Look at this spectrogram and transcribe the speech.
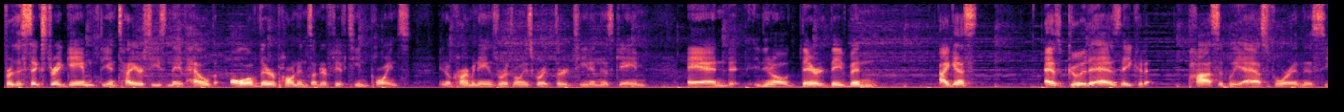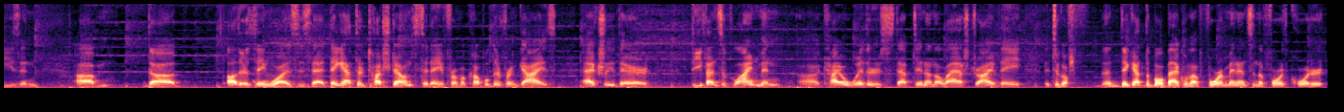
for the sixth straight game, the entire season, they've held all of their opponents under 15 points. You know, Carman Ainsworth only scored 13 in this game, and you know they're they've been, I guess, as good as they could possibly ask for in this season. Um, the other thing was is that they got their touchdowns today from a couple different guys. Actually, their defensive lineman uh, Kyle Withers stepped in on the last drive. They they took a they got the ball back with about four minutes in the fourth quarter.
